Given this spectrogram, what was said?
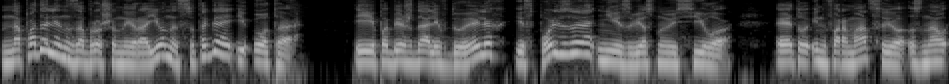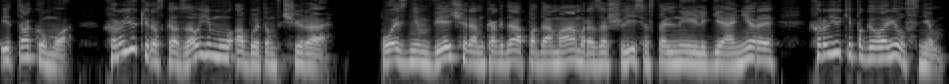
нападали на заброшенные районы Сатагая и Ота и побеждали в дуэлях, используя неизвестную силу. Эту информацию знал и Такумо. Харуюки рассказал ему об этом вчера. Поздним вечером, когда по домам разошлись остальные легионеры, Харуюки поговорил с ним.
